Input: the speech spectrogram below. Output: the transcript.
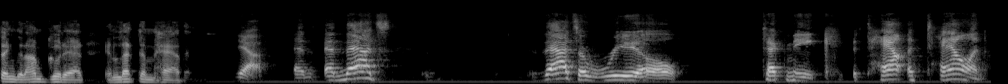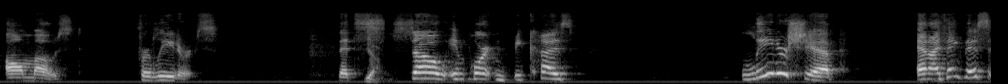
thing that I'm good at and let them have it. Yeah, and and that's that's a real technique, a, ta- a talent almost for leaders. That's Yeah. so important because leadership, and I think this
